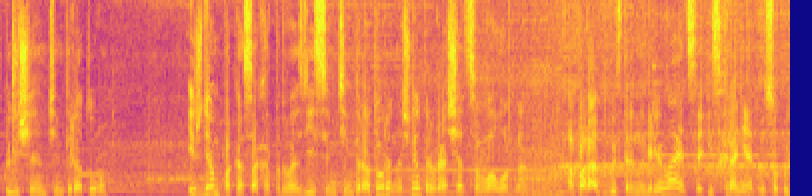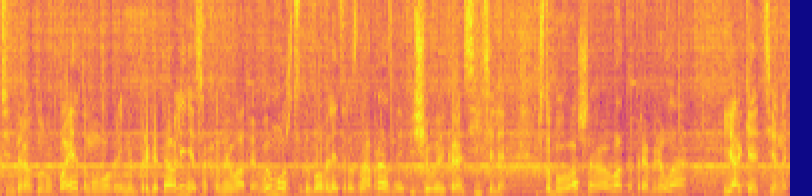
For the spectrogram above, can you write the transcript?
включаем температуру и ждем, пока сахар под воздействием температуры начнет превращаться в волокна. Аппарат быстро нагревается и сохраняет высокую температуру, поэтому во время приготовления сахарной ваты вы можете добавлять разнообразные пищевые красители, чтобы ваша вата приобрела яркий оттенок.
